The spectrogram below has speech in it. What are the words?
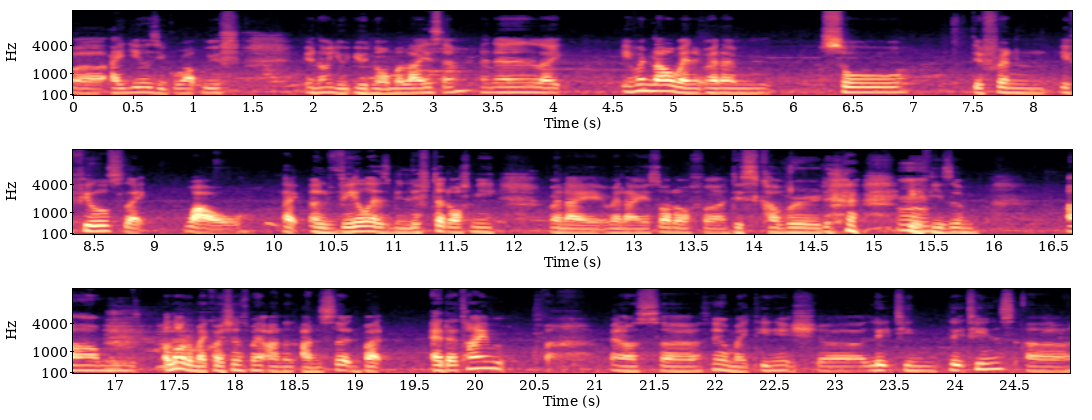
uh, ideas you grew up with. You know, you, you normalize them, and then like even now when when I'm so different, it feels like wow, like a veil has been lifted off me when I when I sort of uh, discovered Mm. atheism. Um, a lot of my questions went unanswered, but at that time, when I was uh, I think in my teenage uh, late teen late teens, uh,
